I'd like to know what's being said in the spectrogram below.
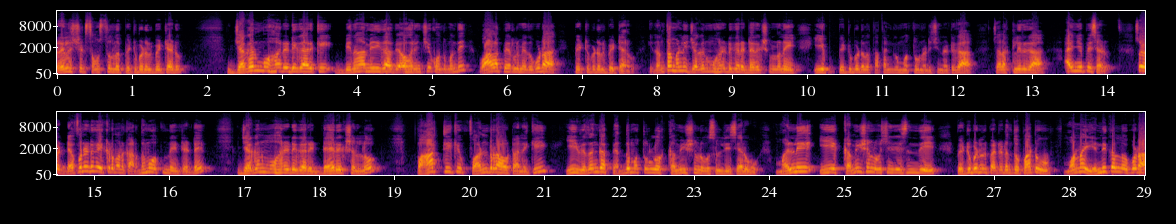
రియల్ ఎస్టేట్ సంస్థల్లో పెట్టుబడులు పెట్టాడు. జగన్మోహన్ రెడ్డి గారికి బినామీగా వ్యవహరించి కొంతమంది వాళ్ళ పేర్ల మీద కూడా పెట్టుబడులు పెట్టారు. ఇదంతా మళ్ళీ జగన్మోహన్ రెడ్డి గారి డైరెక్షన్లోనే ఈ పెట్టుబడుల తతంగం మొత్తం నడిచినట్టుగా చాలా క్లియర్గా ఆయన చెప్పేశాడు. సో డెఫినెట్గా ఇక్కడ మనకు అర్థమవుతుంది ఏంటంటే జగన్మోహన్ రెడ్డి గారి డైరెక్షన్లో పార్టీకి ఫండ్ రావటానికి ఈ విధంగా పెద్ద మొత్తంలో కమిషన్లు వసూలు చేశారు. మళ్ళీ ఈ కమిషన్లు వసూలు చేసింది పెట్టుబడులు పెట్టడంతో పాటు మొన్న ఎన్నికల్లో కూడా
